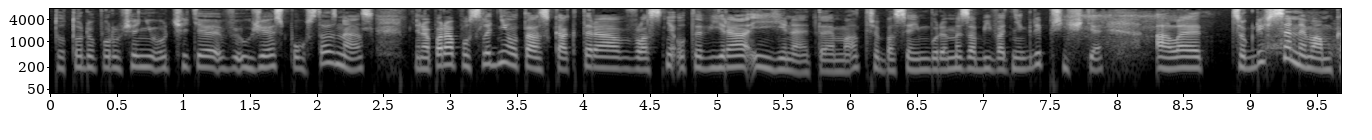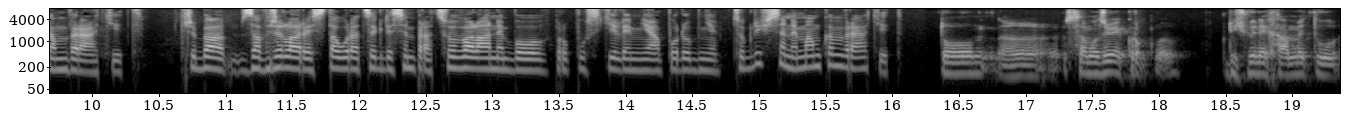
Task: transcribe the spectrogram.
Toto doporučení určitě využije spousta z nás. Mě napadá poslední otázka, která vlastně otevírá i jiné téma, třeba se jim budeme zabývat někdy příště, ale co když se nemám kam vrátit? třeba zavřela restaurace, kde jsem pracovala, nebo propustili mě a podobně. Co když se nemám kam vrátit? To eh, samozřejmě když vynecháme tu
